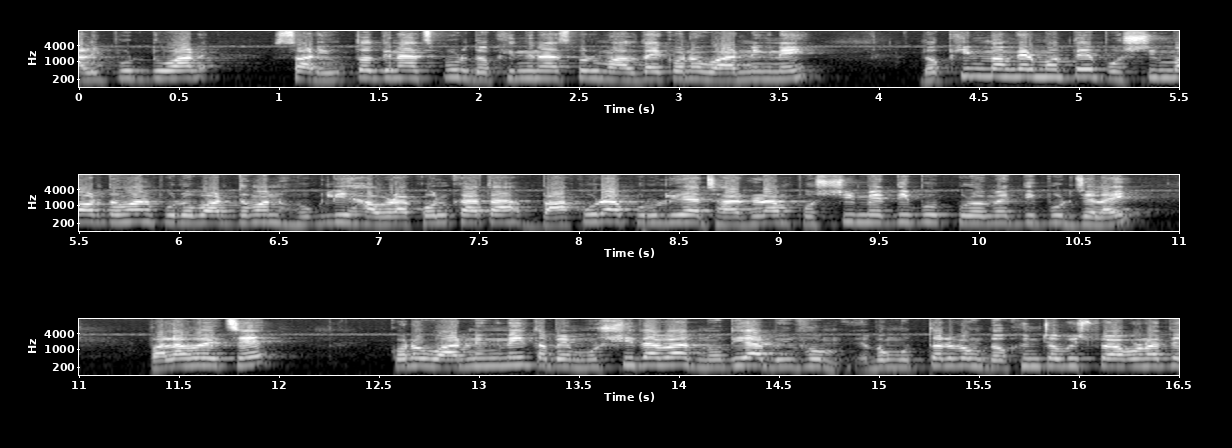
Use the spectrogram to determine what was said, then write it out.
আলিপুরদুয়ার, সরি, উত্তর দিনাজপুর, দক্ষিণ দিনাজপুর, মালদায় কোনো ওয়ার্নিং নেই। দক্ষিণবঙ্গের মধ্যে পশ্চিম বর্ধমান, পূর্ব বর্ধমান, হুগলি, হাওড়া, কলকাতা, বাঁকুড়া, পুরুলিয়া, ঝাড়গ্রাম, পশ্চিম মেদিনীপুর, পূর্ব মেদিনীপুর জেলায় বলা হয়েছে, কোনো ওয়ার্নিং নেই। তবে মুর্শিদাবাদ, নদিয়া, বীরভূম এবং উত্তর এবং দক্ষিণ চব্বিশ পরগনাতে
